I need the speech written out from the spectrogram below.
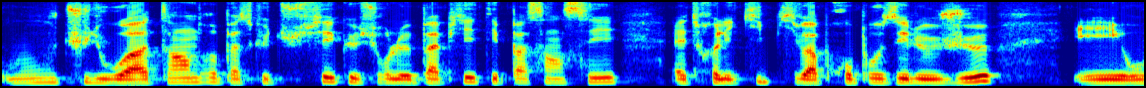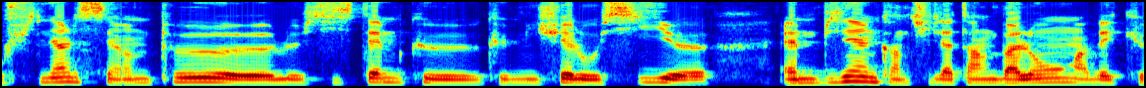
où tu dois attendre parce que tu sais que sur le papier t'es pas censé être l'équipe qui va proposer le jeu. Et au final c'est un peu euh, le système que, que Michel aussi euh, aime bien quand il attend le ballon avec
